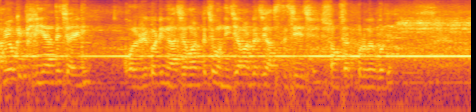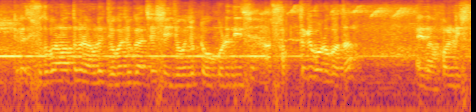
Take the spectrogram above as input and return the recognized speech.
আমি ওকে ফিরিয়ে আনতে চাইনি। কল রেকর্ডিং আছে আমার কাছে, ও নিজে আমার কাছে আসতে চেয়েছে, সংসার করবে বলে। ঠিক আছে, সুতপার মাধ্যমে রাহুলের যোগাযোগ আছে, সেই যোগাযোগটা ও করে দিয়েছে। আর সব থেকে বড় কথা, এই দেখো call list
